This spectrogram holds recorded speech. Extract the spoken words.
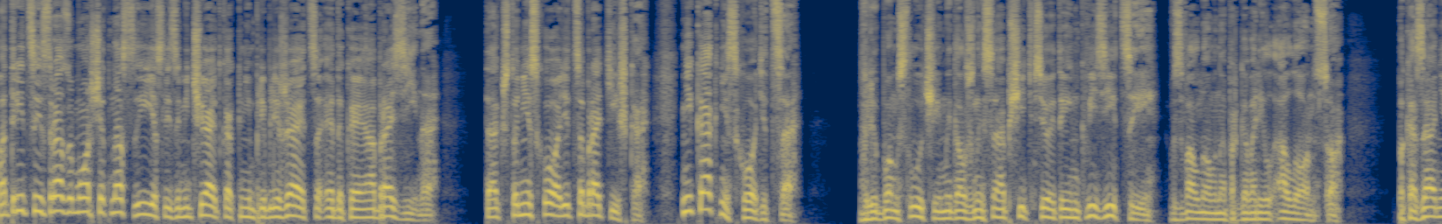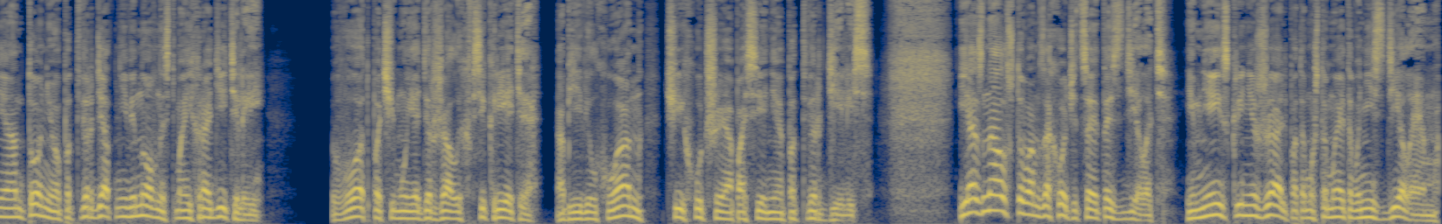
Патриции сразу морщат носы, если замечают, как к ним приближается эдакая абразина. Так что не сходится, братишка, никак не сходится. «В любом случае мы должны сообщить все это Инквизиции», — взволнованно проговорил Алонсо. «Показания Антонио подтвердят невиновность моих родителей». «Вот почему я держал их в секрете», — объявил Хуан, чьи худшие опасения подтвердились. «Я знал, что вам захочется это сделать, и мне искренне жаль, потому что мы этого не сделаем».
